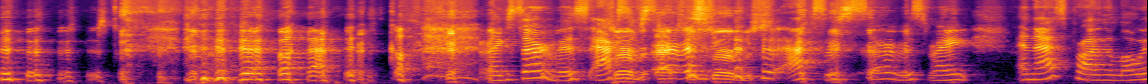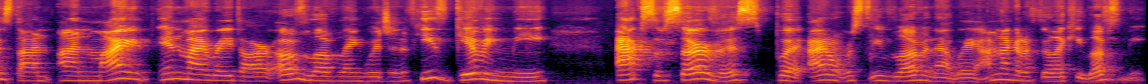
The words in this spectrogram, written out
like service, acts service, of service, service, acts of service, right? And that's probably the lowest on on my in my radar of love language. And if he's giving me acts of service, but I don't receive love in that way, I'm not gonna feel like he loves me,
